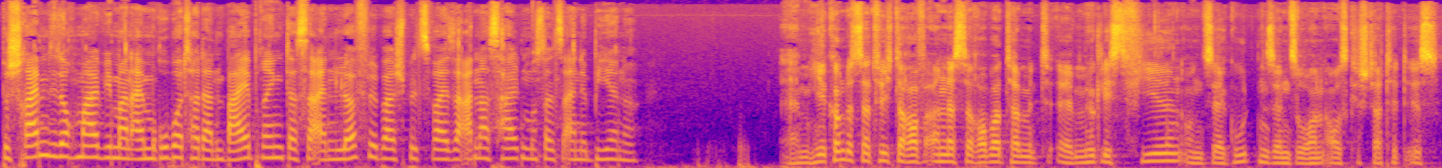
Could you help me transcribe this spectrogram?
Beschreiben Sie doch mal, wie man einem Roboter dann beibringt, dass er einen Löffel beispielsweise anders halten muss als eine Birne. Ähm, hier kommt es natürlich darauf an, dass der Roboter mit äh, möglichst vielen und sehr guten Sensoren ausgestattet ist.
